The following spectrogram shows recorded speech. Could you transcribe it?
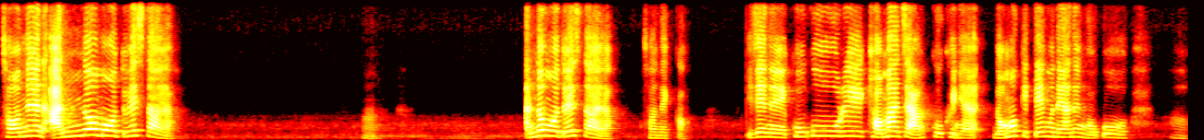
저는 안 넘어도 했어요. 안 넘어도 했어요. 전에 거. 이제는 그거를 겸하지 않고 그냥 넘었기 때문에 하는 거고. 어.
